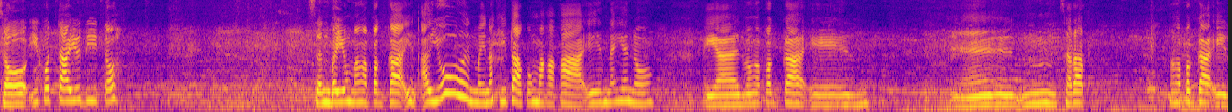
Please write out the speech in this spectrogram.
So, ikot tayo dito. San ba yung mga pagkain? Ayun, may nakita akong makakain. Ayan o. Oh. Ayan, mga pagkain. Ayan, mm, sarap. Mga pagkain.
